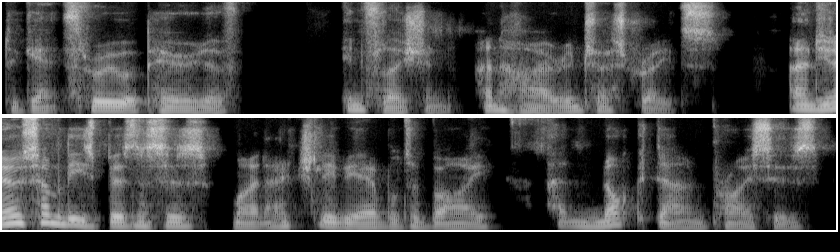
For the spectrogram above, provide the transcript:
to get through a period of inflation and higher interest rates. And you know, some of these businesses might actually be able to buy at knockdown prices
